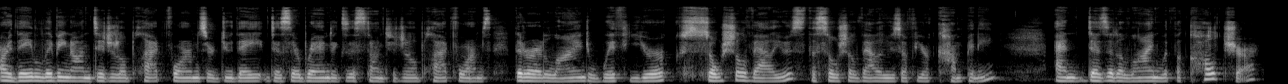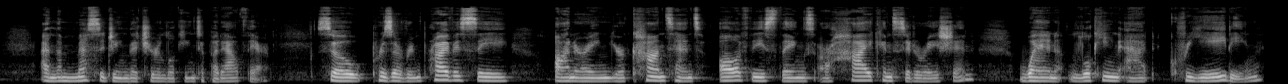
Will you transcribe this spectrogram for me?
Are they living on digital platforms or do they does their brand exist on digital platforms that are aligned with your social values the social values of your company? And does it align with the culture and the messaging that you're looking to put out there? So preserving privacy honoring your content all of these things are high consideration when looking at creating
